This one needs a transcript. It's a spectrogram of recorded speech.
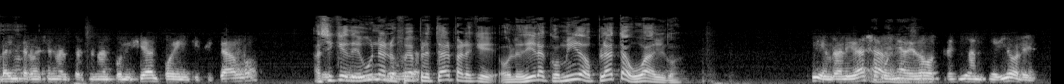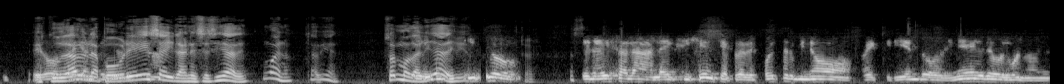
la intervención del personal policial puede identificarlo. Así que de este, una lo fue a apretar para que o le diera comida o plata o algo. Sí, en realidad ya venía de dos o tres días anteriores. Escudado en la pobreza y las necesidades. Bueno, está bien. Son modalidades. En principio era esa la, la, exigencia, pero después terminó requiriendo dinero y bueno,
